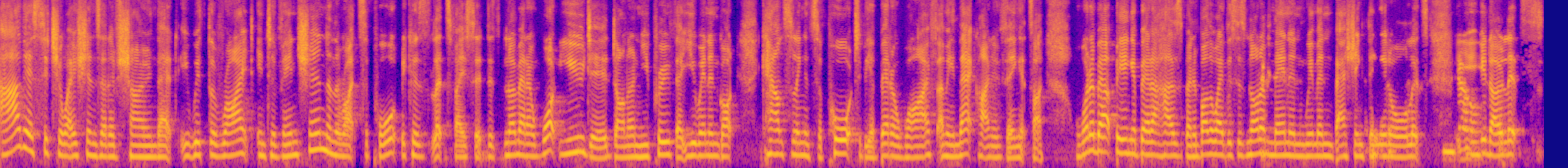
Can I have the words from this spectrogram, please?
are there situations that have shown that with the right intervention and the right support, because let's face it, no matter what you did, Donna, and you proved that you went and got counseling and support to be a better wife. I mean, that kind of thing. It's like, what about being a better husband? And by the way, this is not a men and women bashing thing at all. It's, no. you know, let's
